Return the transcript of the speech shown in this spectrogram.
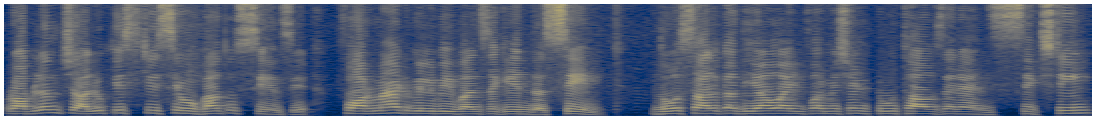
प्रॉब्लम चालू किस चीज़ से होगा? तो सेल से। Format will be once again the same. दो साल का दिया हुआ इंफॉर्मेशन 2016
